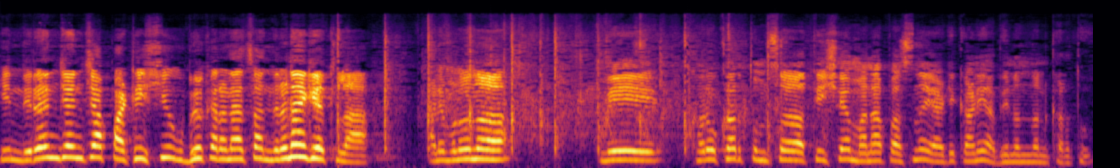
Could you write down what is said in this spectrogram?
ही निरंजनच्या पाठीशी उभी करण्याचा निर्णय घेतला. आणि म्हणून मी खरोखर तुमचं अतिशय मनापासून या ठिकाणी अभिनंदन करतो.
